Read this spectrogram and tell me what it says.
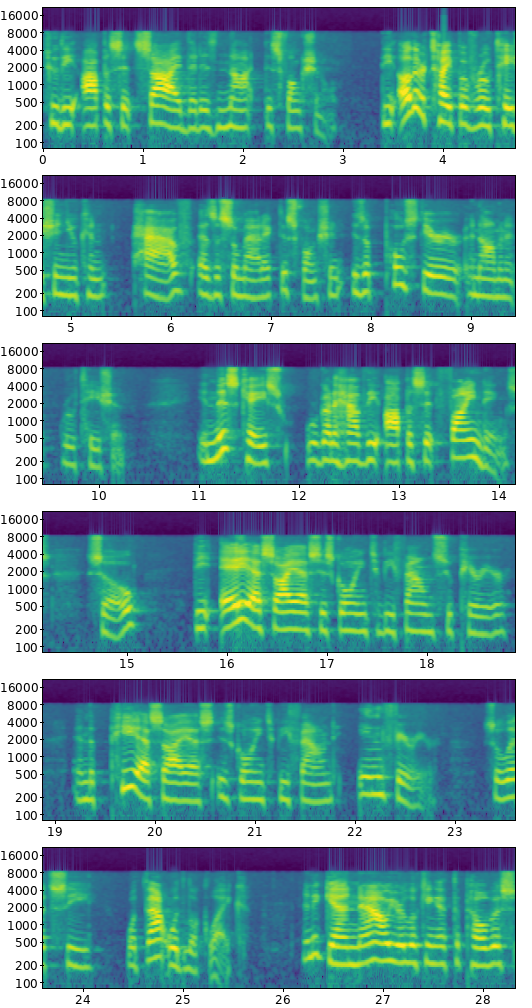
to the opposite side that is not dysfunctional. The other type of rotation you can have as a somatic dysfunction is a posterior innominate rotation. In this case, we're going to have the opposite findings. So the ASIS is going to be found superior and the PSIS is going to be found inferior. So let's see what that would look like. And again, now you're looking at the pelvis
